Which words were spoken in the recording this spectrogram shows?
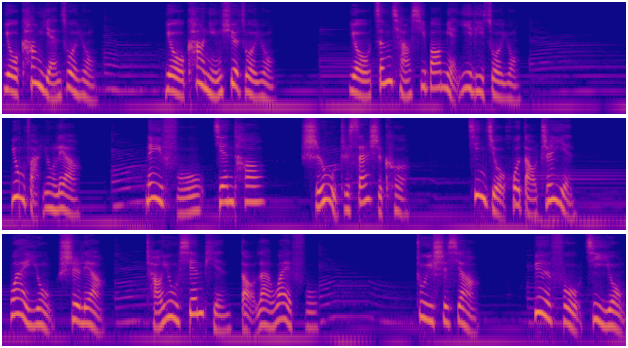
有抗炎作用，有抗凝血作用，有增强细胞免疫力作用。用法用量：内服煎汤，十五至三十克。禁酒或捣汁饮，外用适量，常用鲜品捣烂外敷。注意事项：孕妇忌用。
